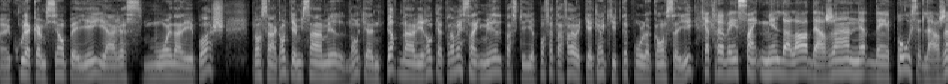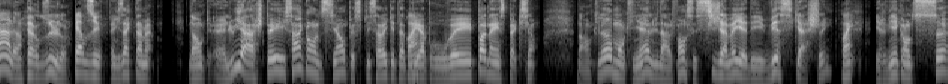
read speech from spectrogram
Un coup, la commission payée, il en reste moins dans les poches. Puis là, on se rend compte qu'il a mis 100 000. Donc, il y a une perte d'environ 85 000 parce qu'il n'a pas fait affaire avec quelqu'un qui était pour le conseiller. 85 000 d'argent net d'impôt, c'est de l'argent, là. Perdu, là. Perdu. Exactement. Donc, euh, lui a acheté sans condition puisqu'il savait qu'il était Ouais. préapprouvé, pas d'inspection. Donc là, mon client, lui, dans le fond, c'est si jamais il y a des vices cachés, Ouais. il revient contre ce,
